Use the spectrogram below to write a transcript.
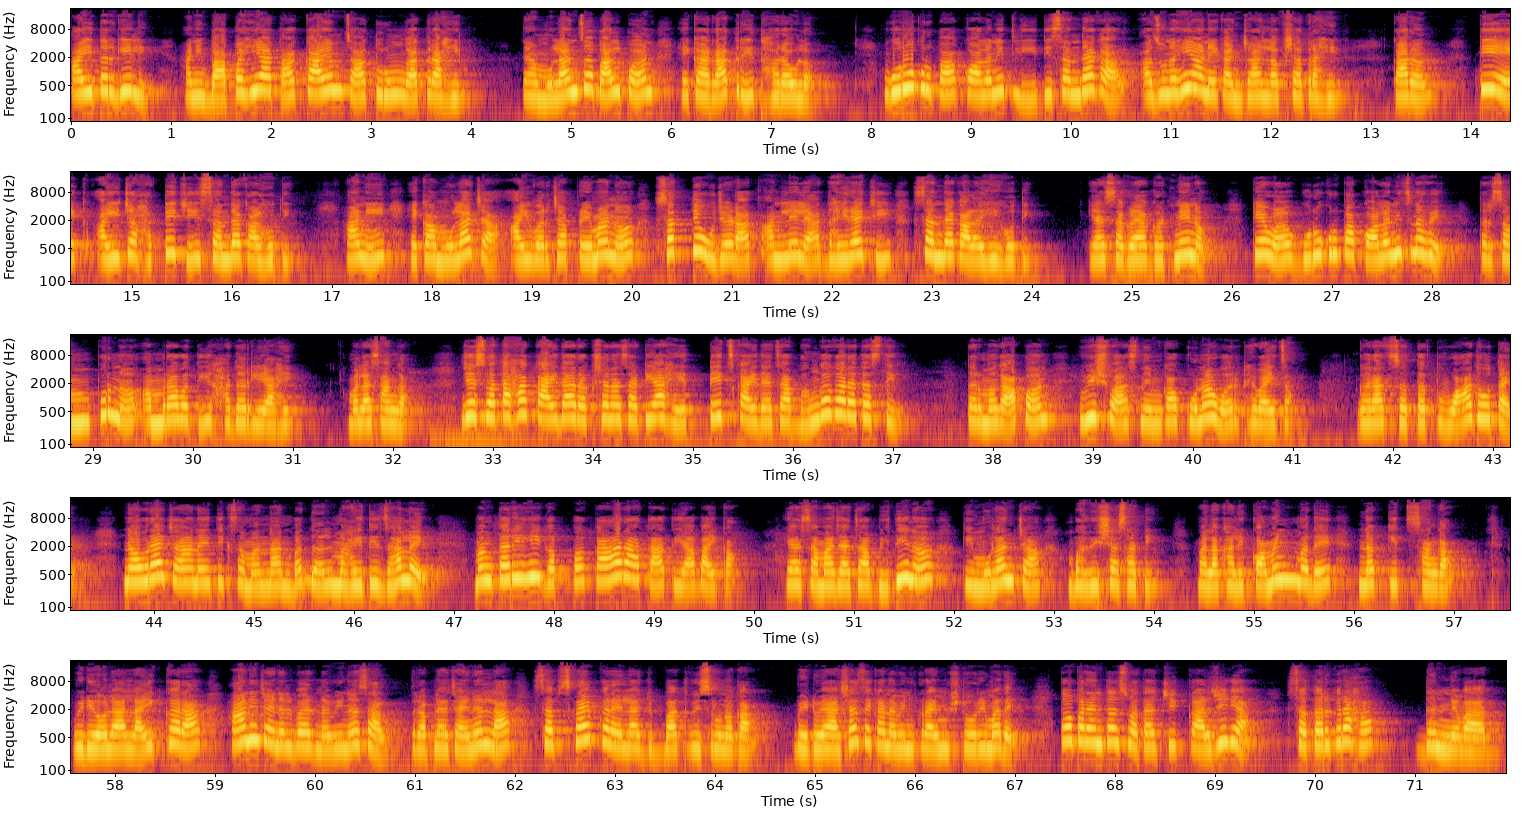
आई तर गेली आणि बापही आता कायमचा तुरुंगात राहील. त्या मुलांचं बालपण एका रात्रीत हरवलं. गुरुकृपा कॉलनीतली ती संध्याकाळ अजूनही अनेकांच्या लक्षात राहील. कारण ती एक आईच्या हत्येची संध्याकाळ होती आणि एका मुलाच्या आईवरच्या प्रेमानं सत्य उजेडात आणलेल्या धैर्याची संध्याकाळही होती. या सगळ्या घटनेनं केवळ गुरुकृपा कॉलनीच नव्हे तर संपूर्ण अमरावती हादरली आहे. मला सांगा जे स्वतः कायदा रक्षणासाठी आहेत तेच कायद्याचा भंग करत असतील? तर मग आपण विश्वास नेमका कुणावर ठेवायचा? घरात सतत वाद होत आहे. नवऱ्याच्या अनैतिक संबंधांबद्दल माहिती झालंय. मग तरीही गप्प का राहतात या बायका? या समाजाच्या भीतीनं की मुलांच्या भविष्यासाठी? मला खाली कॉमेंटमध्ये नक्कीच सांगा. व्हिडिओला लाईक करा आणि चॅनलवर नवीन असाल तर आपल्या चॅनलला सबस्क्राईब करायला अजिबात विसरू नका. भेटूया अशाच एका नवीन क्राईम स्टोरीमध्ये. तोपर्यंत स्वतःची काळजी घ्या सतर्क रहा धन्यवाद.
